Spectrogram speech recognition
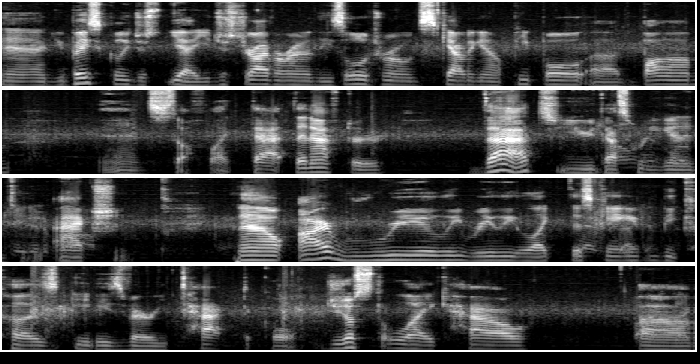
and you basically just yeah you just drive around these little drones scouting out people uh, bomb and stuff like that. Then after that you that's when you get into the action. Now I really really like this game because it is very tactical. Just like how uh,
